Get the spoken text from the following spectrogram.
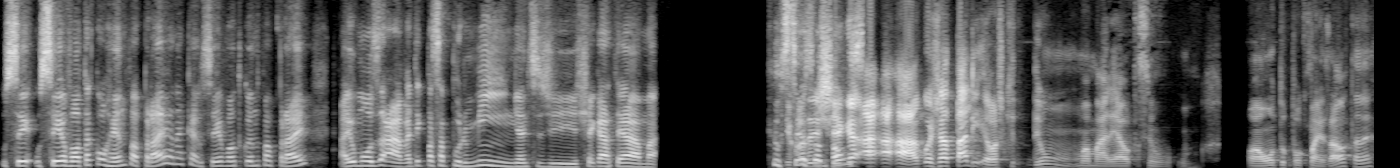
o, Seiya, o Seiya volta correndo pra praia, né, cara? O Seiya volta correndo pra praia. Aí o Moza, ah, vai ter que passar por mim antes de chegar até a. O e quando ele chega, a, a, água já tá ali. Eu acho que deu uma maré alta, assim, um, uma onda um pouco mais alta, né?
